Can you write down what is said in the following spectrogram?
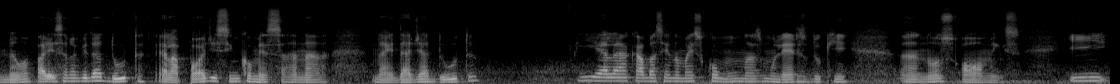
não apareça na vida adulta. Ela pode sim começar na, na idade adulta e ela acaba sendo mais comum nas mulheres do que ah, nos homens. E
